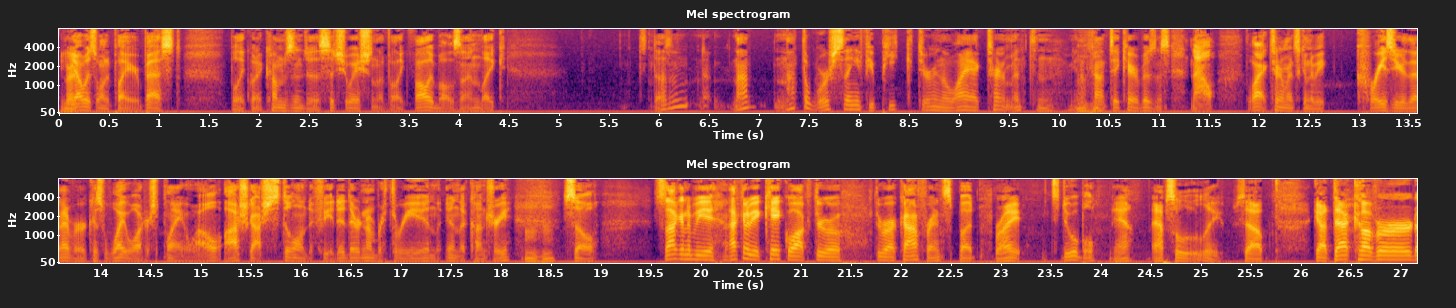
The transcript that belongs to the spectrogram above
You Right. always want to play your best, like when it comes into a situation of like volleyball's in, like doesn't not not the worst thing if you peak during the WIAC tournament and you know kind of take care of business. Now, the WIAC tournament's going to be crazier than ever because Whitewater's playing well. Oshkosh is still undefeated; they're number three in in the country. So it's not going to be not going to be a cakewalk through through our conference, but Right. it's doable. Yeah, absolutely. So, got that covered.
